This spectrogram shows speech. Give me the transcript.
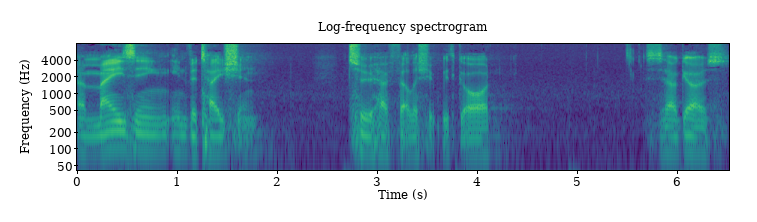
amazing invitation to have fellowship with God. This is how it goes.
